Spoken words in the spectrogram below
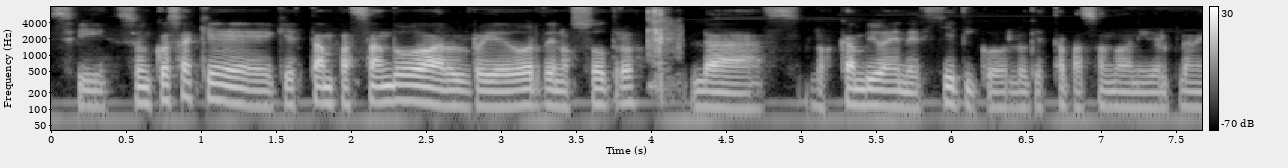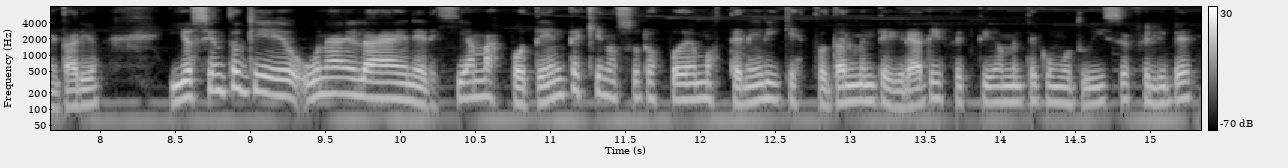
Sí, son cosas que, que, están pasando alrededor de nosotros, las, los cambios energéticos, lo que está pasando a nivel planetario. Y yo siento que una de las energías más potentes que nosotros podemos tener y que es totalmente gratis, efectivamente, como tú dices, Felipe,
